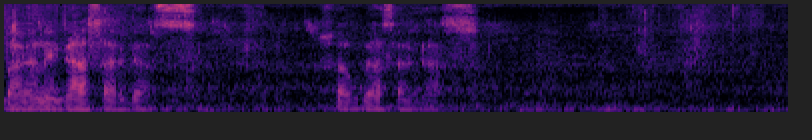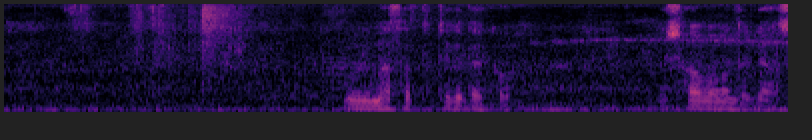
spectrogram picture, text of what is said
বাগানে গাছ আর গাছ। সব গাছ আর গাছ। ওই মাথার থেকে দেখো, সব আমাদের গাছ,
